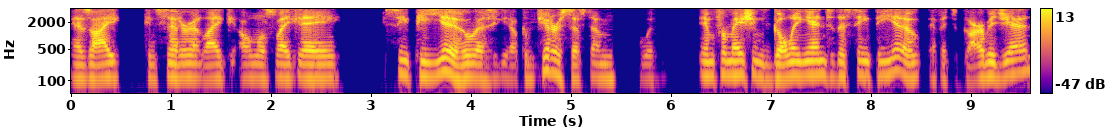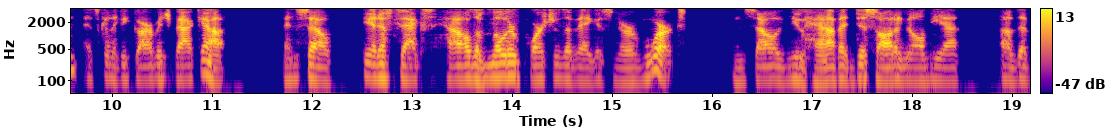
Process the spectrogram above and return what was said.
as I consider it, like almost like a CPU, a you know, computer system with information going into the CPU. If it's garbage in, it's going to be garbage back out. And so it affects how the motor portion of the vagus nerve works. And so you have a dysautonomia of the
